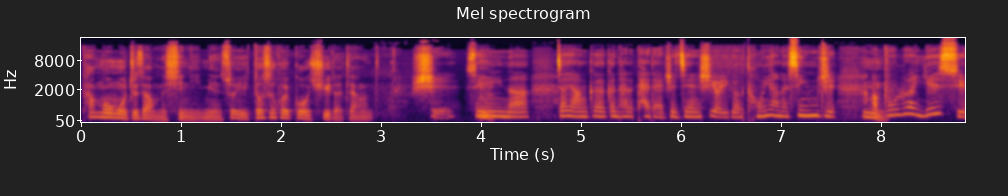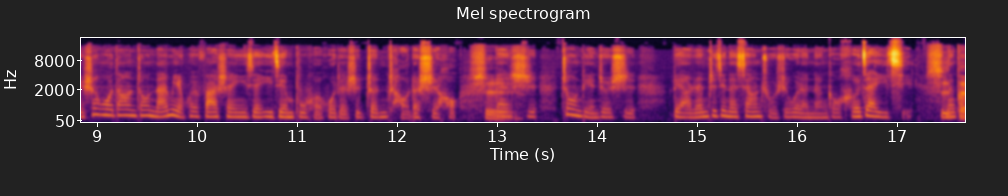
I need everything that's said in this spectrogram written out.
他默默就在我们心里面，所以都是会过去的这样子。是，所以呢，江阳哥跟他的太太之间是有一个同样的心智。啊，不论也许生活当中难免会发生一些意见不合或者是争吵的时候，是，但是重点就是两人之间的相处是为了能够合在一起，能够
